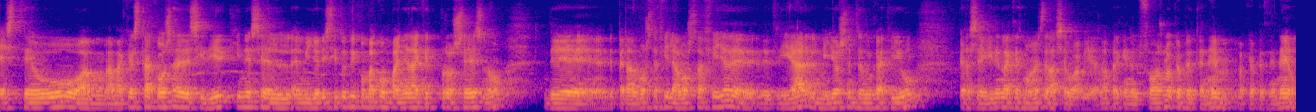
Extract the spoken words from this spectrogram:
esteu amb, amb aquesta cosa de decidir quin és el, el millor institut i com acompanyar aquest procés no? de, de, per al vostre fill, a la vostra filla, de, de triar el millor centre educatiu per a seguir en aquests moments de la seva vida, no? perquè en el fons el que pretenem, el que preteneu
